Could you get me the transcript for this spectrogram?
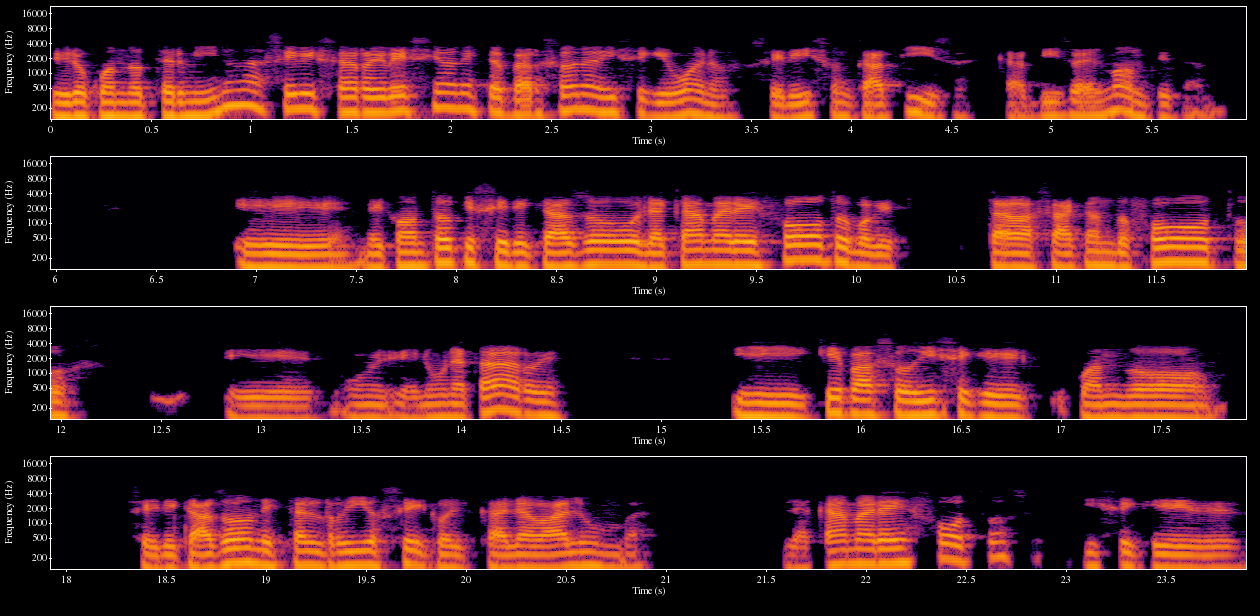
Pero cuando terminó de hacer esa regresión, esta persona dice que, bueno, se le hizo en capilla, capilla del monte también. Eh, me contó que se le cayó la cámara de fotos porque estaba sacando fotos eh, en una tarde. ¿Y qué pasó? Dice que cuando se le cayó donde está el río seco, el Calabalumba, la cámara de fotos, dice que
